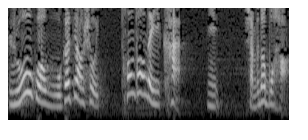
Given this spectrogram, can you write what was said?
如果五个教授通通的一看你。什么都不好，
